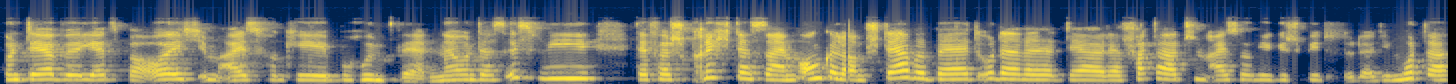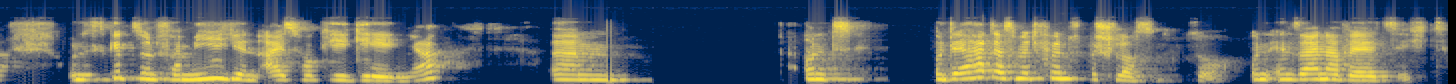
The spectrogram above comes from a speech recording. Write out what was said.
und der will jetzt bei euch im Eishockey berühmt werden. Ne? Und das ist wie, der verspricht das seinem Onkel am Sterbebett oder der, der Vater hat schon Eishockey gespielt oder die Mutter. Und es gibt so ein Familien-Eishockey gegen, ja. Ähm, und und der hat das mit fünf beschlossen, so. Und in seiner Weltsicht.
